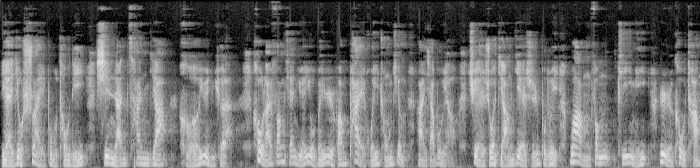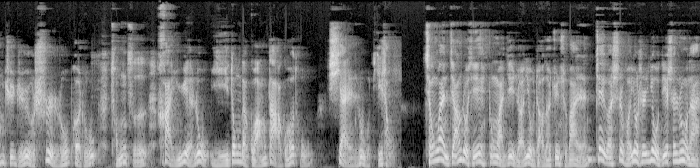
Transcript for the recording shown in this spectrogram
也就率部投敌，欣然参加河运去了。后来方先觉又被日方派回重庆，按下不表，却说蒋介石部队望风披靡，日寇长驱直入，势如破竹。从此汉岳路以东的广大国土陷入敌手。请问蒋主席，中晚记者又找到军事发言人，这个是否又是诱敌深入呢？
